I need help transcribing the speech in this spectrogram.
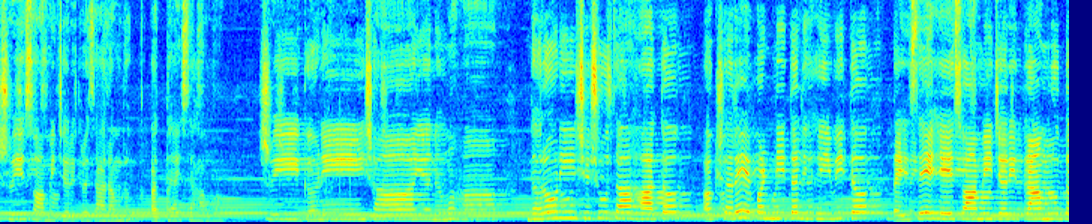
श्री स्वामी चरित्र सारामृत अध्याय सहावा. श्री गणेशाय नमहा धरोणी शिशूचा हात अक्षरे पंडित लिहिवित. तैसे हे स्वामी चरित्रामृत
